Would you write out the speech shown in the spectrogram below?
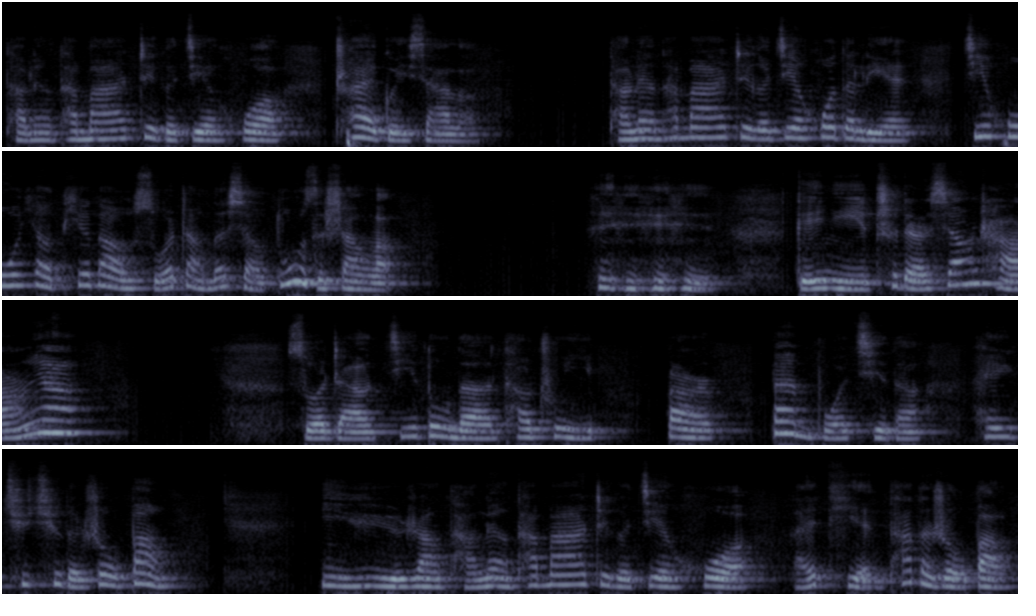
唐亮他妈这个贱货踹跪下了。唐亮他妈这个贱货的脸几乎要贴到所长的小肚子上了。嘿嘿嘿嘿，给你吃点香肠呀！所长激动地掏出一半半勃起的。黑黢黢的肉棒，意欲让唐亮他妈这个贱货来舔他的肉棒。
